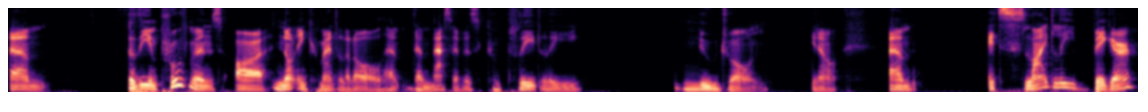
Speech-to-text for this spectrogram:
um so the improvements are not incremental at all. They're, they're massive. It's a completely new drone, you know. Um it's slightly bigger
